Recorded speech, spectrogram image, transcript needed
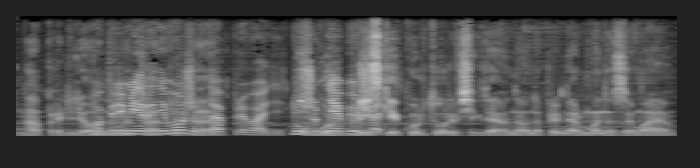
на определенном Мы примеры не можем, да, приводить? Ну, чтобы не обижать. близкие культуры всегда. Ну, например, мы называем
